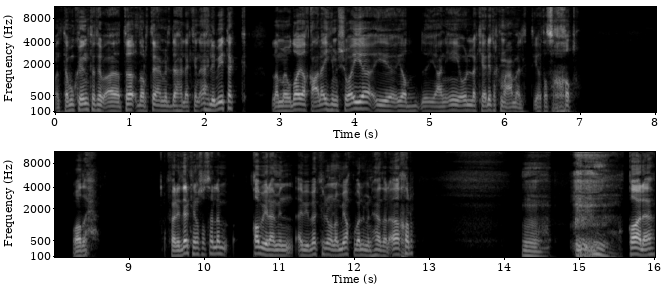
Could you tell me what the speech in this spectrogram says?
ما انت ممكن انت تبقى تقدر تعمل ده لكن أهل بيتك لما يضايق عليهم شوية يعني إيه يقول لك يا ريتك ما عملت يتسخطوا. واضح؟ فلذلك النبي صلى الله عليه وسلم قبل من أبي بكر ولم يقبل من هذا الآخر. قال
